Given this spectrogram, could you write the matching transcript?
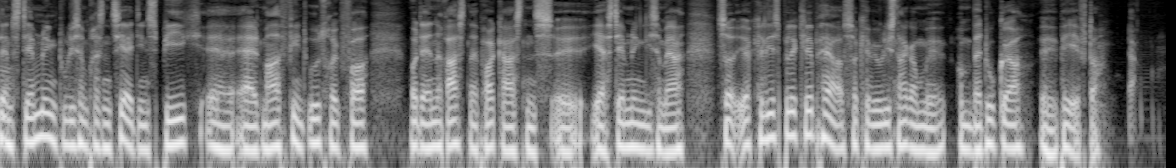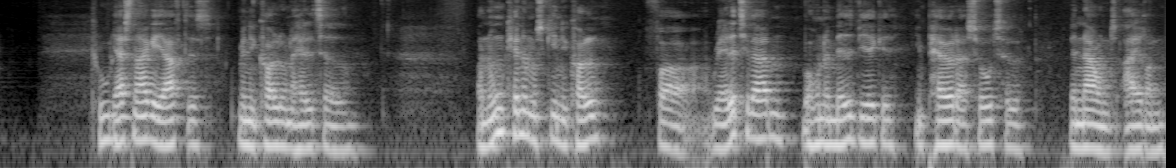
den stemning, du ligesom præsenterer i din speak, øh, er et meget fint udtryk for, hvordan resten af podcastens øh, ja, stemning ligesom er. Så jeg kan lige spille et klip her, og så kan vi jo lige snakke om, øh, om hvad du gør øh, bagefter. Ja. Cool. Jeg snakkede i aftes med Nicole under halvtaget. Og nogen kender måske Nicole fra reality-verden, hvor hun er medvirket i Paradise Hotel ved navnet Iron.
